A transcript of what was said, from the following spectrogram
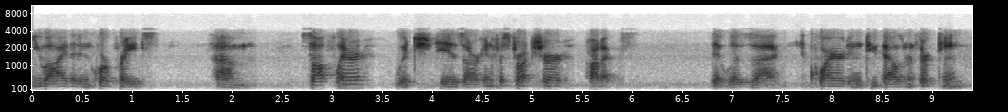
UI that incorporates um, SoftLayer, which is our infrastructure products that was uh, acquired in 2013.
